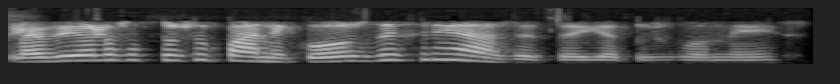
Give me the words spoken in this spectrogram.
Δηλαδή, όλος αυτός ο πανικός δεν χρειάζεται για τους γονείς.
